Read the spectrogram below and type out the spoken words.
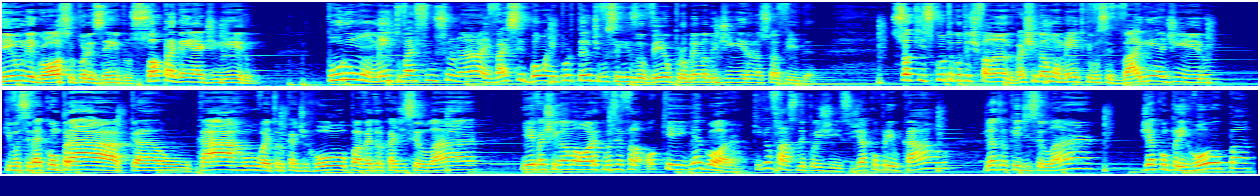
ter um negócio, por exemplo, só para ganhar dinheiro, por um momento vai funcionar e vai ser bom, é importante você resolver o problema do dinheiro na sua vida. Só que escuta o que eu tô te falando, vai chegar um momento que você vai ganhar dinheiro, que você vai comprar o carro, vai trocar de roupa, vai trocar de celular, e aí vai chegar uma hora que você vai falar, ok, e agora? O que, eu faço depois disso? Já comprei o carro, já troquei de celular, já comprei roupa,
